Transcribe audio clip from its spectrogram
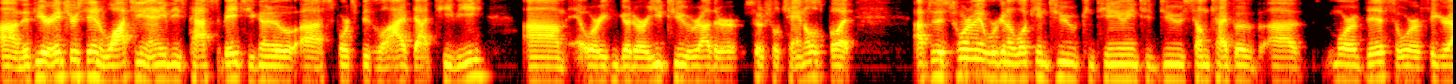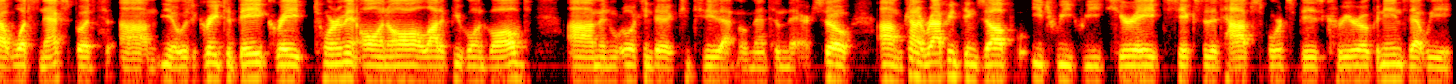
um, if you're interested in watching any of these past debates, you go to uh, sportsbizlive.tv um, or you can go to our YouTube or other social channels. But after this tournament, we're going to look into continuing to do some type of uh, more of this or figure out what's next. But um, you know, it was a great debate, great tournament, all in all, a lot of people involved. Um, and we're looking to continue that momentum there. So, um, kind of wrapping things up, each week we curate six of the top sports biz career openings that we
